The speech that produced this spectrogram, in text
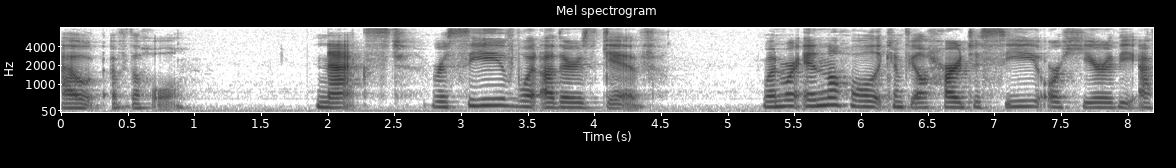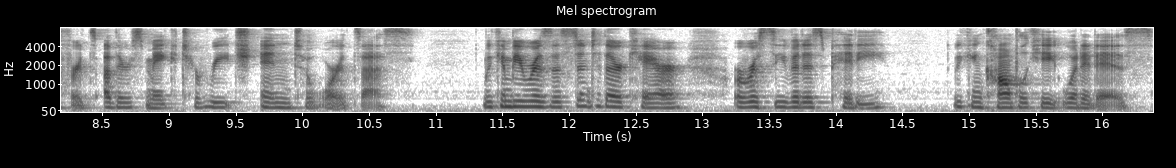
out of the hole. Next, receive what others give. When we're in the hole, it can feel hard to see or hear the efforts others make to reach in towards us. We can be resistant to their care or receive it as pity, we can complicate what it is.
